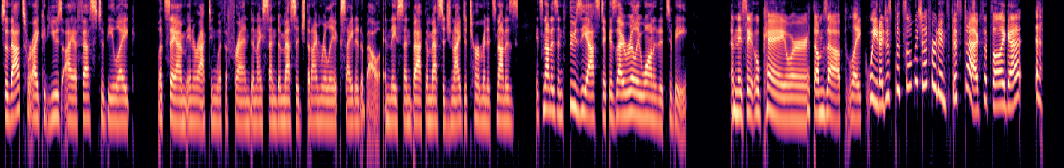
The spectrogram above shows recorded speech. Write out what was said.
So that's where i could use ifs to be like let's say i'm interacting with a friend and i send a message that i'm really excited about and they send back a message and i determine it's not as it's not as enthusiastic as i really wanted it to be and they say okay or thumbs up like wait i just put so much effort into this text that's all i get.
